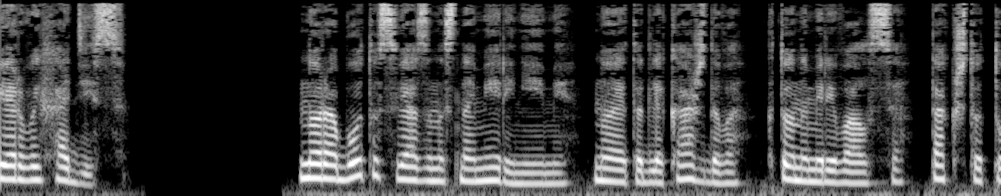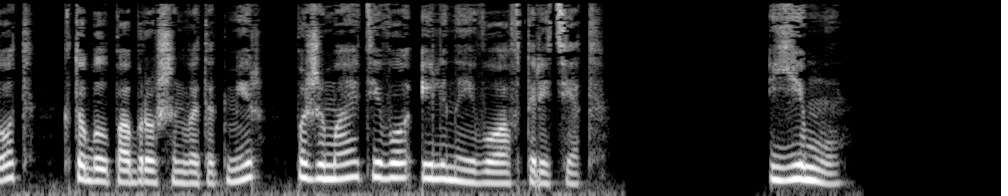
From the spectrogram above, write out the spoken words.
Первый хадис. Но работа связана с намерениями, но это для каждого, кто намеревался, так что тот, кто был поброшен в этот мир, пожимает его или на его авторитет. Ему.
